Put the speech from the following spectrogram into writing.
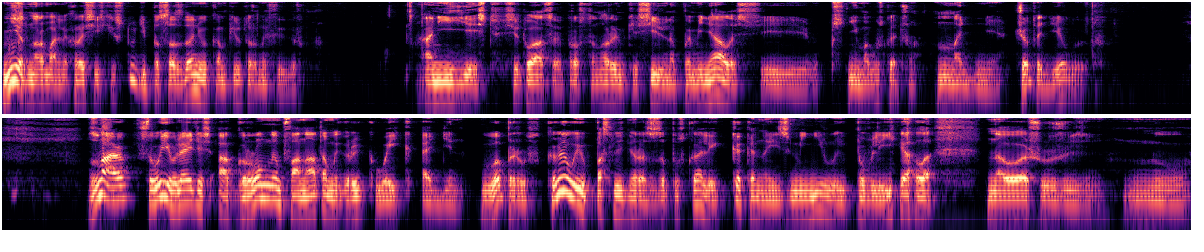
Нет нормальных российских студий по созданию компьютерных игр. Они есть. Ситуация просто на рынке сильно поменялась, и не могу сказать, что на дне. Что-то делают. Знаю, что вы являетесь огромным фанатом игры Quake 1. Вопрос, когда вы ее последний раз запускали, и как она изменила и повлияла на вашу жизнь? Ну,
